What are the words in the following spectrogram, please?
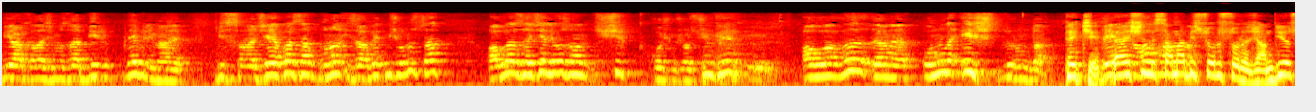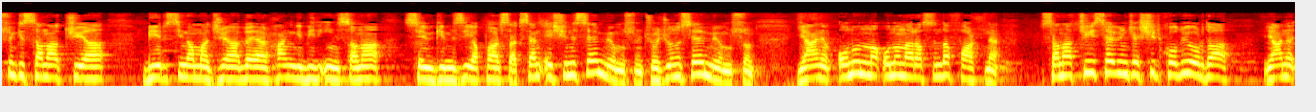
bir arkadaşımıza bir ne bileyim yani bir sanatçıya yaparsak buna izafe etmiş olursak Allah Azze Celle o zaman şirk koşmuş olur. Çünkü Allah'ı yani onunla eş durumda. Peki Ve ben şimdi sana bir soru soracağım. Diyorsun ki sanatçıya, bir sinemacıya veya herhangi bir insana sevgimizi yaparsak sen eşini sevmiyor musun? Çocuğunu sevmiyor musun? Yani onunla onun arasında fark ne? Sanatçıyı sevince şirk oluyor da yani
